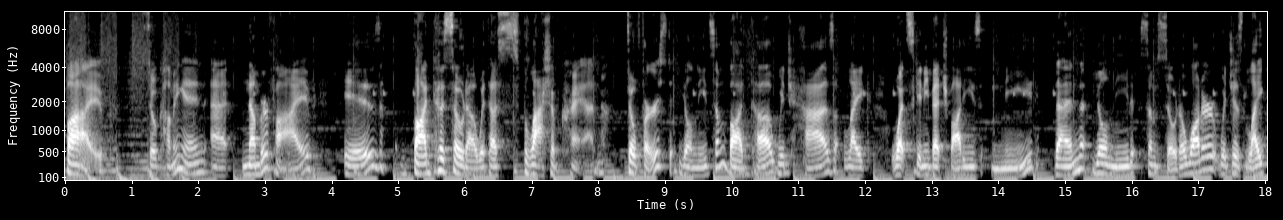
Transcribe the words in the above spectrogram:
five. So coming in at number five is vodka soda with a splash of cran. So first, you'll need some vodka, which has like what skinny bitch bodies need. Then you'll need some soda water, which is like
